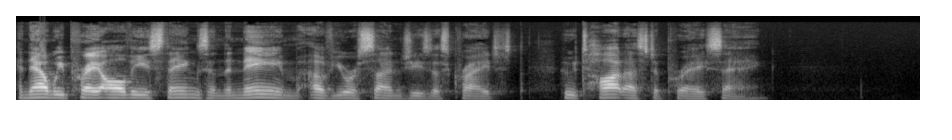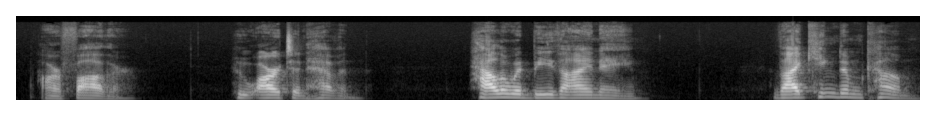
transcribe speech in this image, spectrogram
And now we pray all these things in the name of your Son, Jesus Christ, who taught us to pray, saying, Our Father, who art in heaven, hallowed be thy name. Thy kingdom come,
